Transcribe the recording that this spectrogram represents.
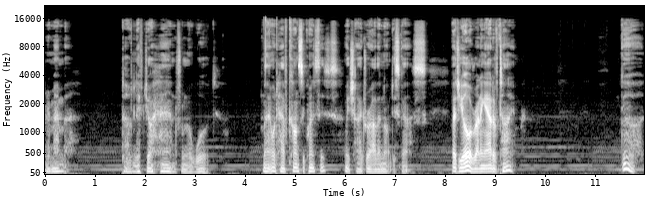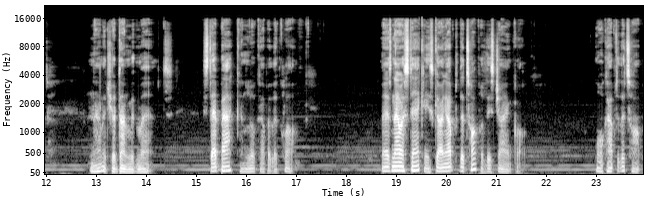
Remember, don't lift your hand from the wood. That would have consequences which I'd rather not discuss. But you're running out of time. Good. Now that you're done with that, step back and look up at the clock. There's now a staircase going up to the top of this giant clock. Walk up to the top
